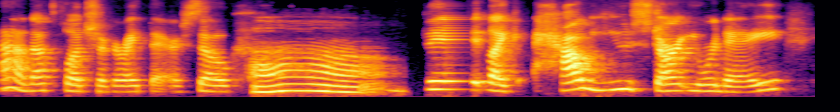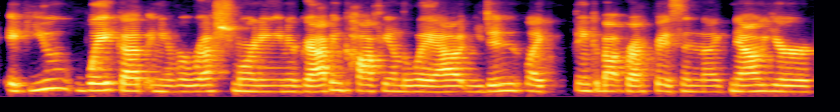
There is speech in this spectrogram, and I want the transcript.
that's blood sugar right there. So, oh. the, like how you start your day, if you wake up and you have a rush morning and you're grabbing coffee on the way out and you didn't like think about breakfast and like now you're,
